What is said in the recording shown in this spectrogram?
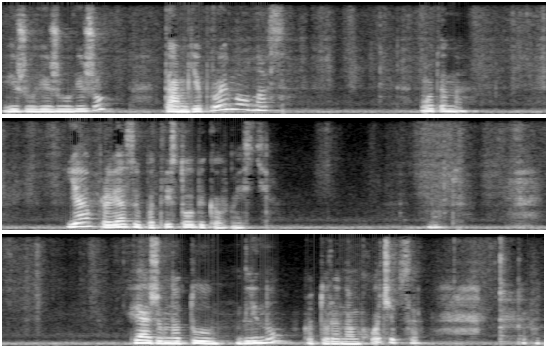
Вяжу, вяжу, вяжу. Там, где пройма у нас, вот она, я провязываю по три столбика вместе. Вот. Вяжем на ту длину, которая нам хочется. Вот.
